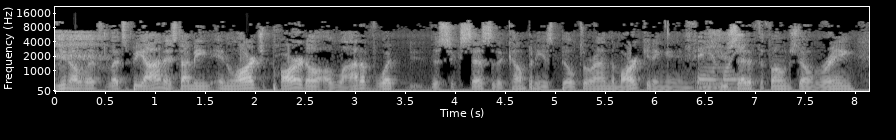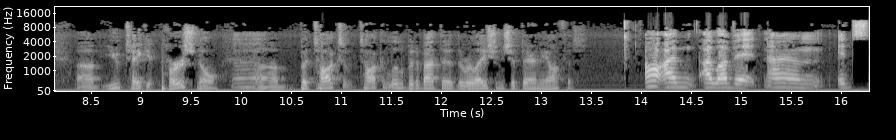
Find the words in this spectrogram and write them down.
you know, let's let's be honest. I mean, in large part, a, a, lot of what the success of the company is built around the marketing. And, and as you said, if the phones don't ring, um, you take it personal. Mm -hmm. um, but talk talk a little bit about the, the relationship there in the office. Oh, i I love it. Um, it's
